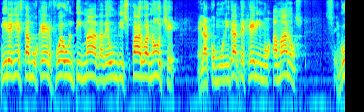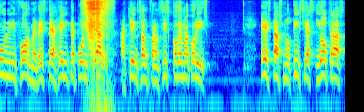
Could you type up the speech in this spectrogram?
Miren, esta mujer fue ultimada de un disparo anoche en la comunidad de Génimo a manos, según el informe de este agente policial aquí en San Francisco de Macorís. Estas noticias y otras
